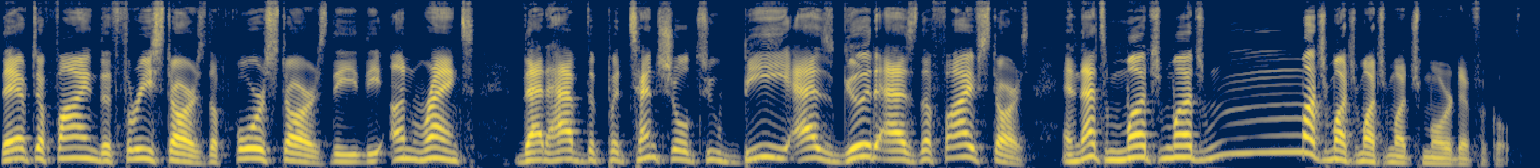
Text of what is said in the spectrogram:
They have to find the three stars, the four stars, the, the unranked that have the potential to be as good as the five stars. And that's much, much, much, much, much, much more difficult.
